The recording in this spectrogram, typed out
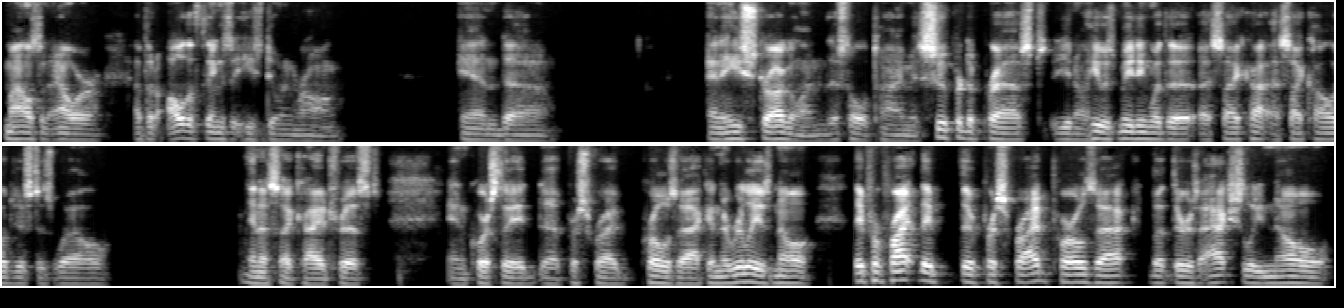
miles an hour about all the things that he's doing wrong and uh and he's struggling this whole time he's super depressed you know he was meeting with a, a, psycho- a psychologist as well and a psychiatrist and of course they uh, prescribe Prozac, and there really is no they provide they they prescribe Prozac, but there's actually no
